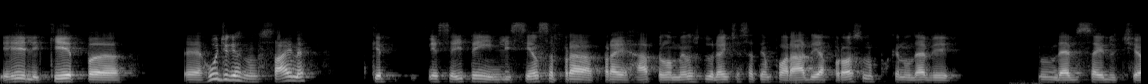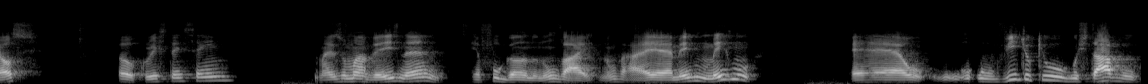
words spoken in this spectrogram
Ele, Kepa, é, Rudiger não sai, né? Porque esse aí tem licença para errar, pelo menos durante essa temporada e a próxima, porque não deve, não deve sair do Chelsea. O Christensen, mais uma vez, né? Refugando, não vai, não vai. É mesmo, mesmo é, o, o, o vídeo que o Gustavo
